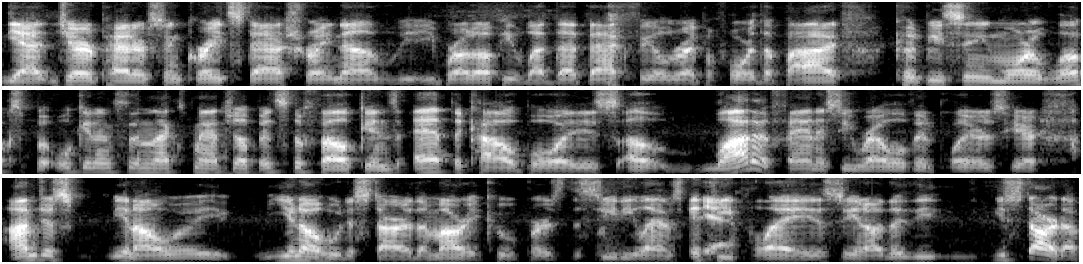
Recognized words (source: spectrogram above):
Yeah, Jaret Patterson, great stash right now. You brought up he led that backfield right before the bye could be seeing more looks, but we'll get into the next matchup. It's the Falcons at the Cowboys. A lot of fantasy relevant players here. I'm just, you know, you know who to start. The Mari Coopers, the CeeDee Lambs, if yeah. he plays, you know, the, the, you start him.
